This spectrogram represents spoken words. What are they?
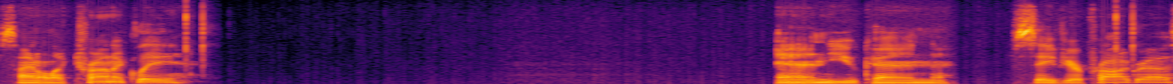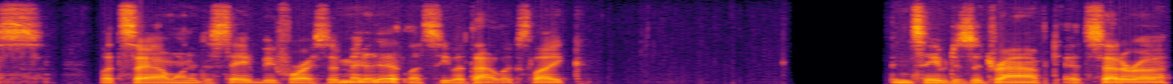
Sign electronically. And you can save your progress. Let's say I wanted to save before I submitted it. Let's see what that looks like. Been saved as a draft, etc.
